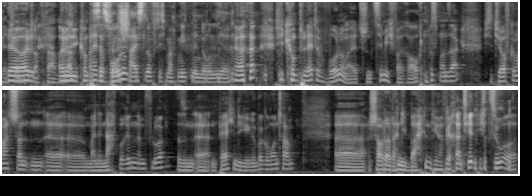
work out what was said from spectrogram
der Tür Ja, geklopft haben. Und oder? die Was ist komplette das für eine Wohnung, Scheißluft? Ich mache Mietminderung hier. die komplette Wohnung halt schon ziemlich verraucht, muss man sagen. Hab ich die Tür aufgemacht, standen äh, äh, meine Nachbarinnen im Flur, also ein, äh, ein Pärchen, die gegenüber gewohnt haben. Äh, Shoutout an die beiden, die hören garantiert nicht zu, aber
